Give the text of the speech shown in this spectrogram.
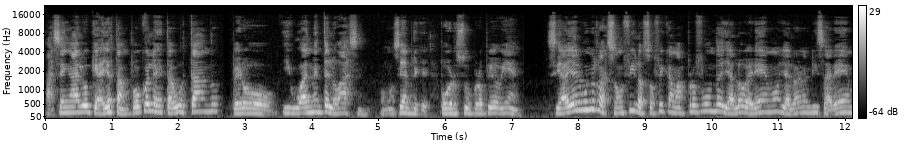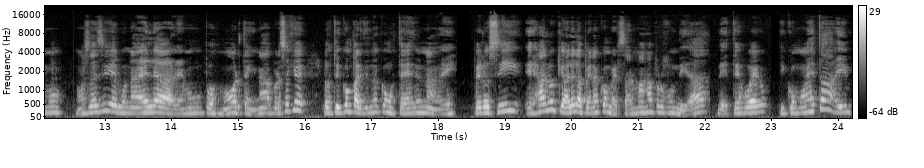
hacen algo que a ellos tampoco les está gustando, pero igualmente lo hacen, como siempre, que por su propio bien. Si hay alguna razón filosófica más profunda, ya lo veremos, ya lo analizaremos. No sé si alguna vez le haremos un post-mortem y nada. Por eso es que lo estoy compartiendo con ustedes de una vez. Pero sí, es algo que vale la pena conversar más a profundidad de este juego. Y como esta, hay,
